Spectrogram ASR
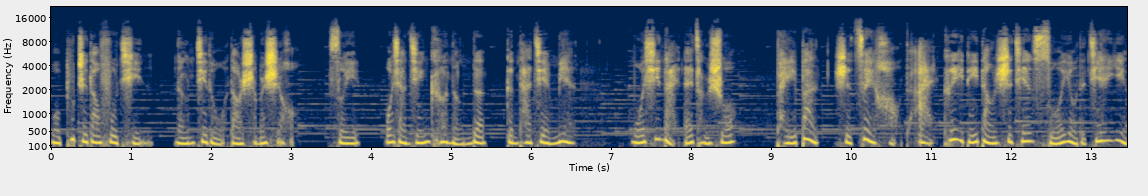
我不知道父亲能记得我到什么时候，所以我想尽可能的跟他见面。”摩西奶奶曾说。陪伴是最好的爱，可以抵挡世间所有的坚硬，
